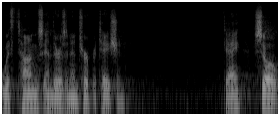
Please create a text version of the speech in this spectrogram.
with tongues and there's an interpretation. Okay? So,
